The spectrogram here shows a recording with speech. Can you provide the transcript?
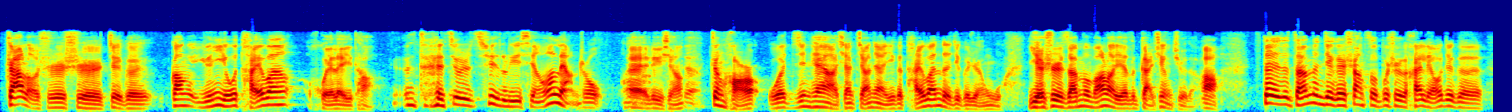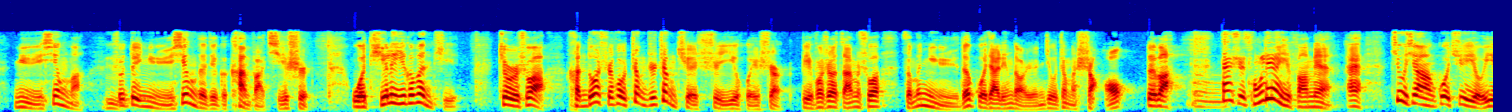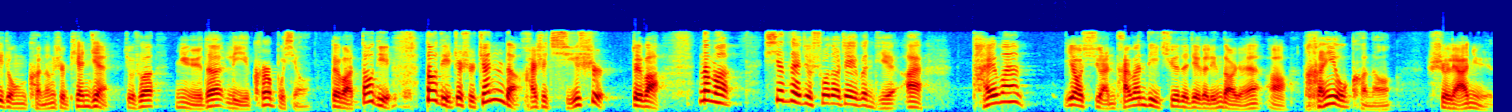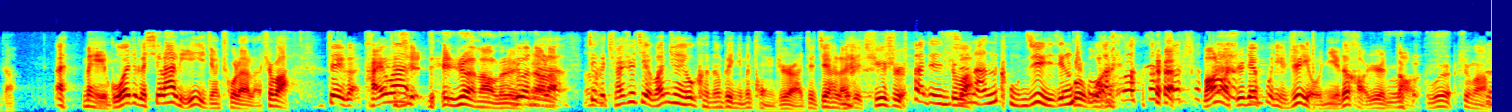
扎老师是这个刚云游台湾回来一趟，嗯，对，就是去旅行了两周。哎，旅行。对。正好，我今天啊想讲讲一个台湾的这个人物，也是咱们王老爷子感兴趣的啊。对，咱们这个上次不是还聊这个女性嘛，说对女性的这个看法歧视，我提了一个问题，就是说啊，很多时候政治正确是一回事儿，比方说咱们说怎么女的国家领导人就这么少，对吧？嗯但是从另一方面，哎，就像过去有一种可能是偏见，就说女的理科不行，对吧？到底到底这是真的还是歧视，对吧？那么现在就说到这个问题，哎，台湾要选台湾地区的这个领导人啊，很有可能是俩女的。哎，美国这个希拉里已经出来了，是吧？这个台湾这这热闹了，热闹了，嗯这个全世界完全有可能被你们统治啊！这接下来这趋势 他这直是吧？男的恐惧已经出来了。王老师这妇女之友，你的好日子到了，不是是吗？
